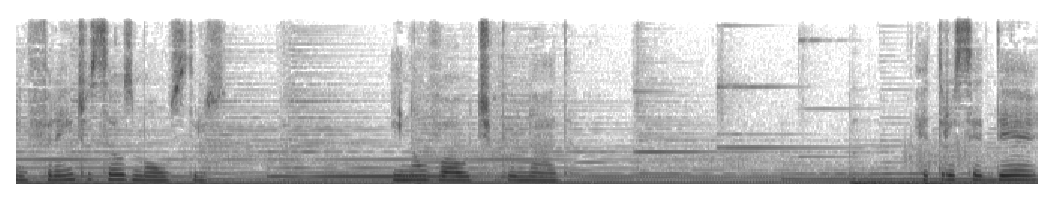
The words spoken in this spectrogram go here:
Enfrente os seus monstros e não volte por nada. Retroceder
